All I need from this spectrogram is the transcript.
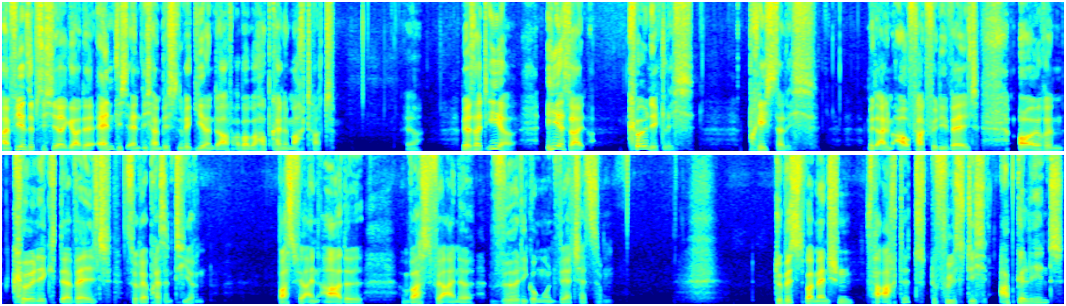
Ein 74-Jähriger, der endlich, endlich ein bisschen regieren darf, aber überhaupt keine Macht hat. Ja. Wer seid ihr? Ihr seid königlich, priesterlich, mit einem Auftrag für die Welt, euren König der Welt zu repräsentieren. Was für ein Adel, was für eine Würdigung und Wertschätzung. Du bist bei Menschen verachtet, du fühlst dich abgelehnt,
